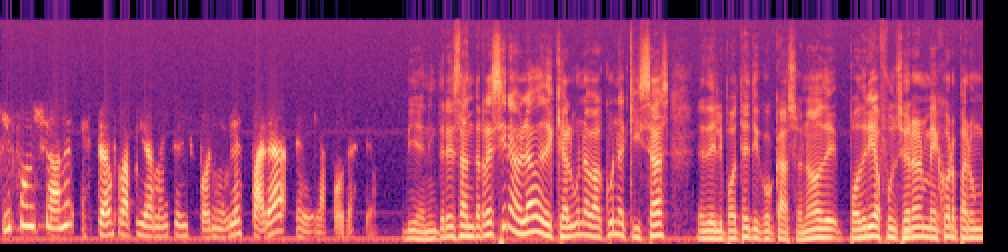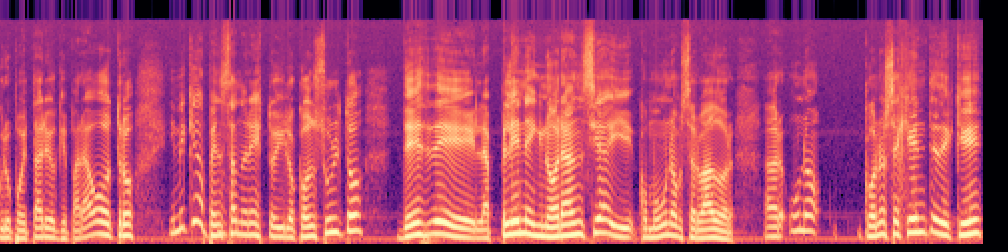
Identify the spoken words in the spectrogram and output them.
sí funcionen estén rápidamente disponibles para eh, la población. Bien, interesante. Recién hablaba de que alguna vacuna quizás, del hipotético caso, ¿no? podría funcionar mejor para un grupo etario que para otro. Y me quedo pensando en esto y lo consulto desde la plena ignorancia y como un observador. A ver, uno conoce gente de que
